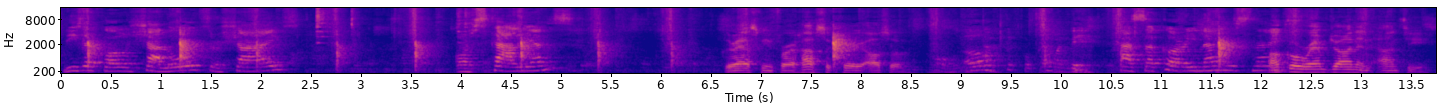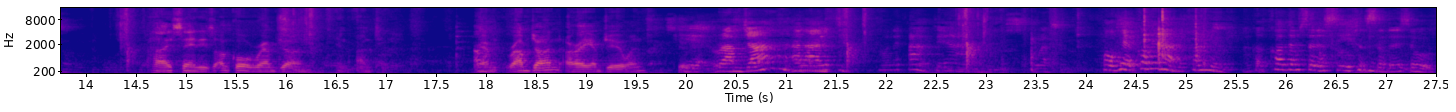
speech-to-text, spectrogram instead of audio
These are called shallots or chives or scallions. They're asking for a hassar curry also. Oh, oh Cook. Hassar curry, nice, nice. Uncle Ramjohn and Auntie. Hi Sandy, it's Uncle Ramjan and Auntie. Ram, Ramjan, R-I-M-J-O-N. Yeah, Ramjan and Auntie. Only party, yeah. Was it? Oh, here, come here, honey, come here. Call- Call them so they see, so they so.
